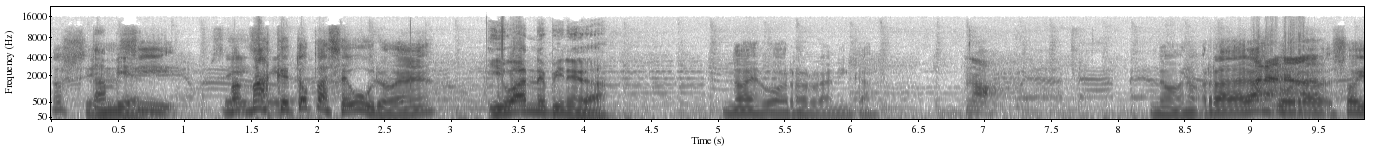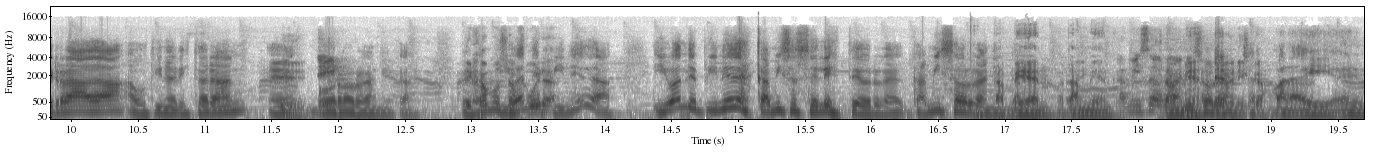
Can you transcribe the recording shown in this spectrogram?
no sé. También. Sí, Sí, más sí. que topa seguro, ¿eh? Iván de Pineda. No es gorra orgánica. No. No, no. Gorra- nada. soy Rada, Agustín Aristarán, ¿eh? Sí. gorra Sí. orgánica. Pero Dejamos Iván afuera- de Pineda. Iván de Pineda es camisa celeste, orga- camisa orgánica. También, también. Camisa orgánica. orgánica. Para ahí, ¿eh?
